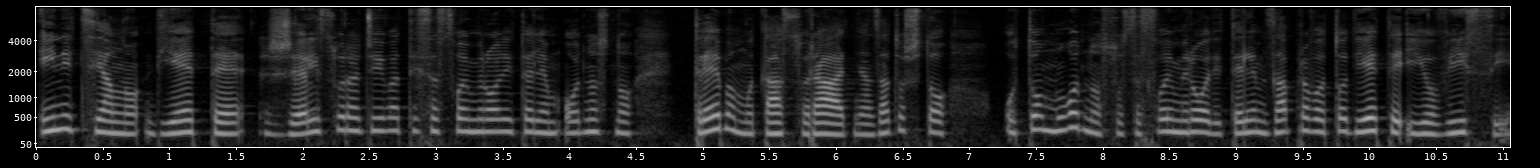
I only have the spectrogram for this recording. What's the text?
inicijalno dijete želi surađivati sa svojim roditeljem, odnosno treba mu ta suradnja, zato što o tom odnosu sa svojim roditeljem zapravo to dijete i ovisi.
